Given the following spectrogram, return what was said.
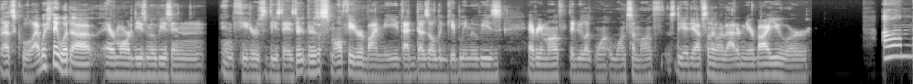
That's cool. I wish they would uh, air more of these movies in in theaters these days. There, there's a small theater by me that does all the Ghibli movies every month. They do like one once a month. Do you, do you have something like that nearby you, or? Um,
